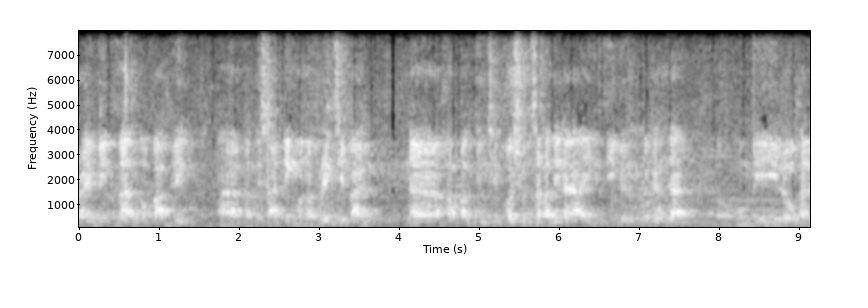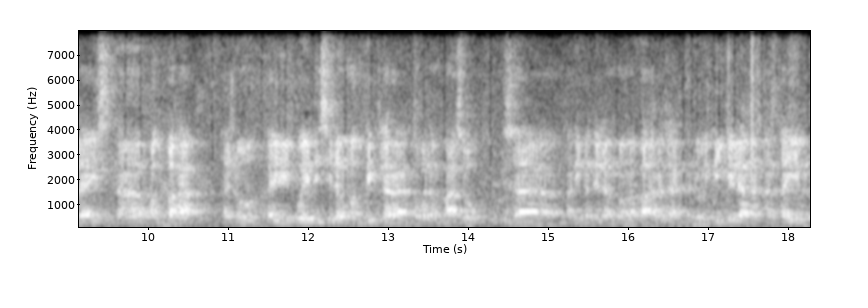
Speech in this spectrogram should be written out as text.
private man o public, ah, pati sa ating mga principal, na kapag yung sitwasyon sa kanila ay hindi ganun kaganda, kung may localized na pagbaha, ano, ay pwede silang magdeklara na walang pasok sa kanilang mga paaralan. Ano, hindi kailangan antayin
